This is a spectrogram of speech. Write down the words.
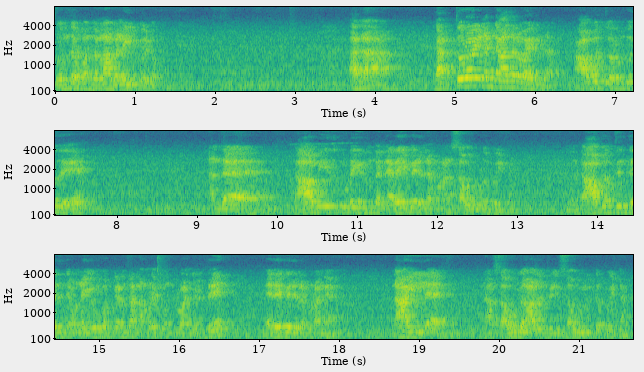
சொந்த பந்தம்லாம் விலகி போயிடும். ஆனால் கர்த்தரோ எனக்கு ஆதரவாயிருந்தார் ஆபத்து வரும்போது அந்த தாவீது கூட இருந்த நிறைய பேர் என்ன பண்ணாங்க? சவுல் கூட போயிட்டாங்க. எனக்கு ஆபத்துன்னு தெரிஞ்ச உடனே யுவக்கன் தான் நம்மளே கொண்டுருவான்னு சொல்லிட்டு நிறைய பேர் என்ன பண்ணாங்க? நான் இல்லை. நான் சவுல் ஆளுன்னு சொல்லி சவுல்கிட்ட போயிட்டாங்க.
